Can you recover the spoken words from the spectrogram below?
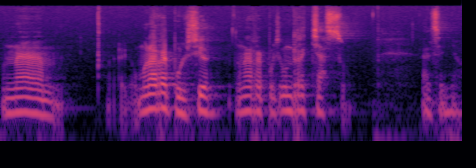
una, una repulsión, una repulsión, un rechazo al Señor.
